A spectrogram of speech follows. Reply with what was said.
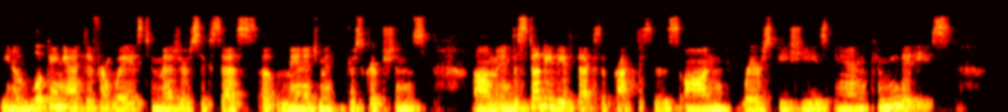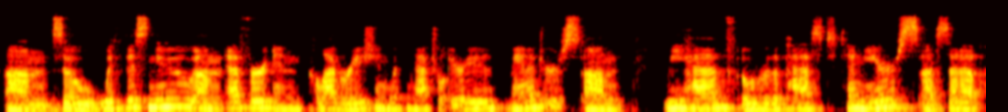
you know, looking at different ways to measure success of management prescriptions um, and to study the effects of practices on rare species and communities. Um, so with this new um, effort in collaboration with natural area managers, um, we have over the past 10 years uh, set up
